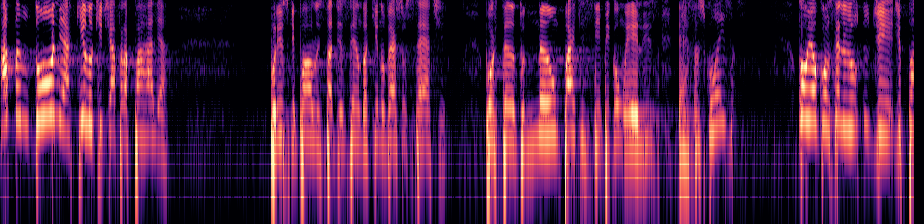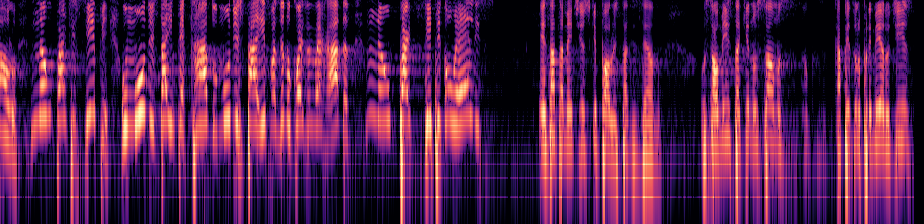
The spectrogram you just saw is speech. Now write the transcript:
Abandone aquilo que te atrapalha. Por isso que Paulo está dizendo aqui no verso 7: portanto, não participe com eles dessas coisas. Qual é o conselho de, de, Paulo? Não participe. O mundo está em pecado, o mundo está aí fazendo coisas erradas. Não participe com eles. Exatamente isso que Paulo está dizendo. O salmista aqui no Salmos, capítulo 1, diz:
